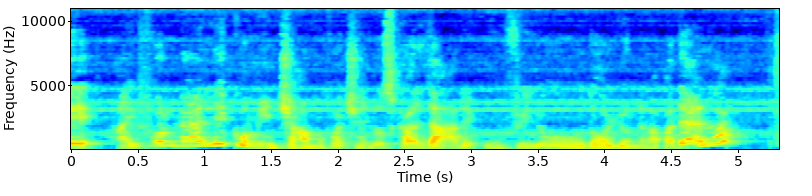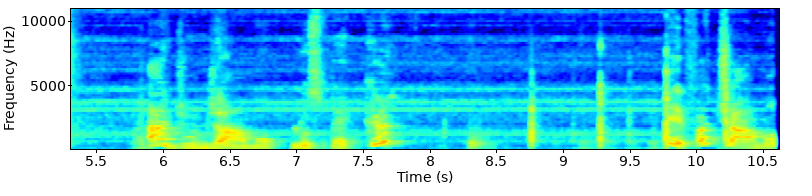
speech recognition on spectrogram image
e ai fornelli cominciamo facendo scaldare un filo d'olio nella padella aggiungiamo lo speck e facciamo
